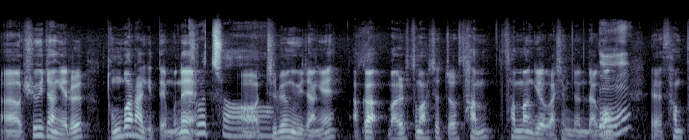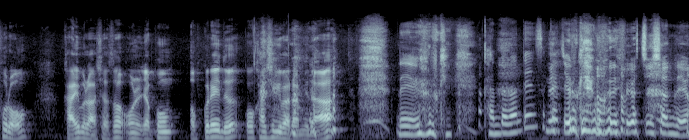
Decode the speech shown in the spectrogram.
어, 휴유 장애를 동반하기 때문에 그렇죠. 어, 질병 휴유 장애 아까 말씀하셨죠. 3 3만 기억하시면 된다고 네. 예, 3% 가입을 하셔서 오늘 이제 보험 업그레이드 꼭 하시기 바랍니다. 네, 이렇게 간단한 댄스까지 이렇게 보여주셨네요.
